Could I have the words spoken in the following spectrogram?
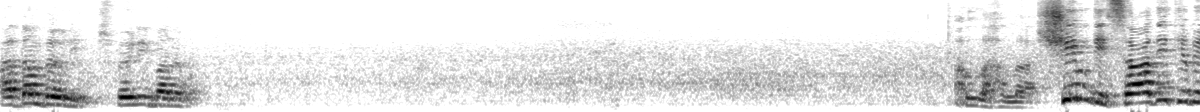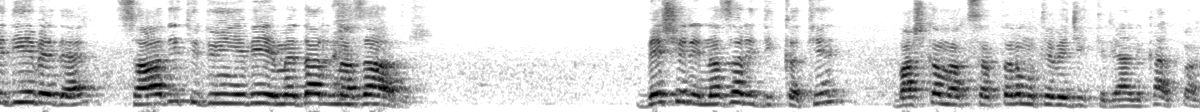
Adam böyleymiş. Böyle imanı var. Allah Allah. Şimdi saadet ebediye bedel, saadet-i dünyeviye medar nazardır. Beşeri nazarı dikkati başka maksatlara muteveccihtir. Yani kalp bak,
